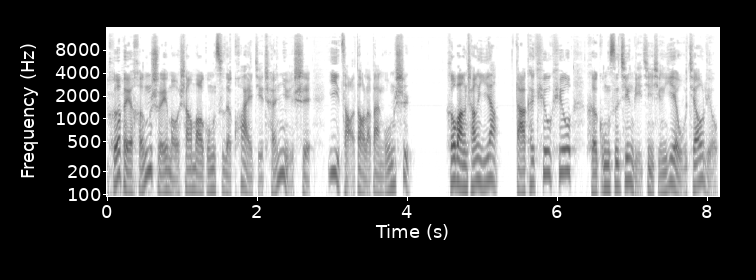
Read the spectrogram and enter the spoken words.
河北衡水某商贸公司的会计陈女士一早到了办公室，和往常一样，打开 QQ 和公司经理进行业务交流。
